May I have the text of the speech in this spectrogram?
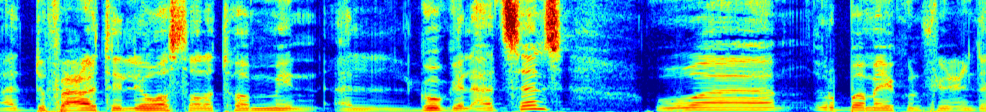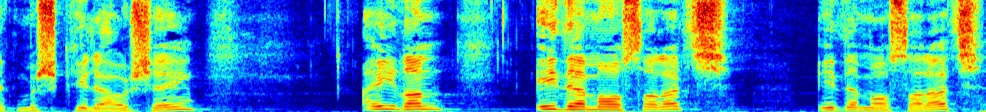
الدفعات اللي وصلتهم من الجوجل أدسنس وربما يكون في عندك مشكلة أو شيء. أيضا إذا ما وصلتش إذا ما وصلتش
